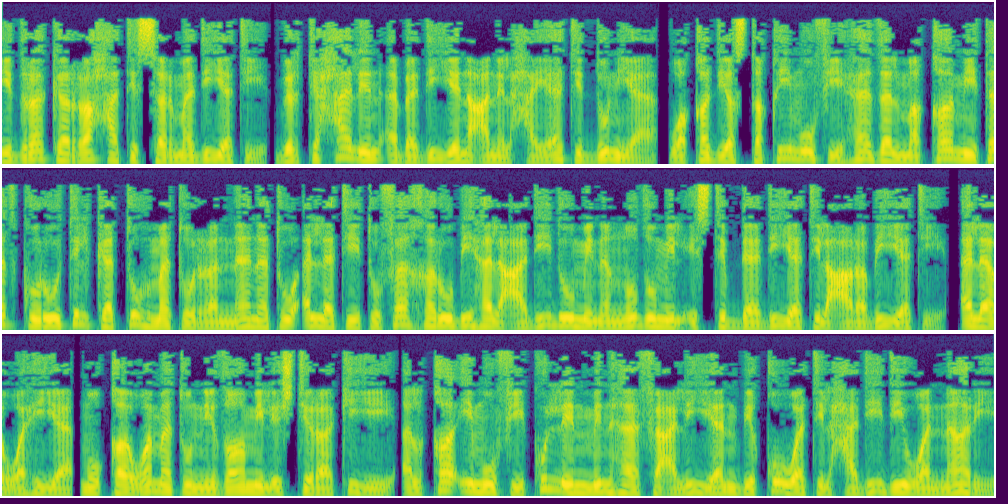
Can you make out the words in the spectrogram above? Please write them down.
إدراك الراحة السرمدية. السرمدية بارتحال أبدي عن الحياة الدنيا وقد يستقيم في هذا المقام تذكر تلك التهمة الرنانة التي تفاخر بها العديد من النظم الاستبدادية العربية ألا وهي مقاومة النظام الاشتراكي القائم في كل منها فعليا بقوة الحديد والنار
